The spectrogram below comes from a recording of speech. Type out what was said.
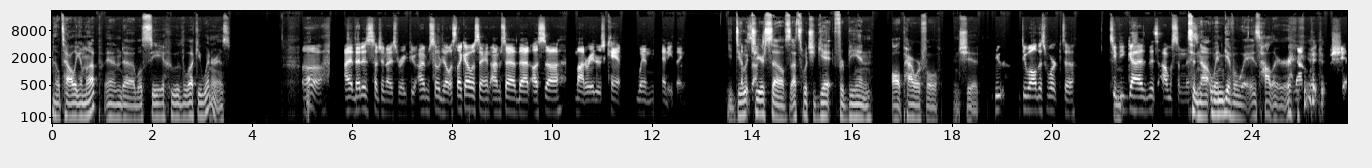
he'll tally them up, and uh, we'll see who the lucky winner is. Ugh. I, that is such a nice rig too. I'm so jealous. Like I was saying, I'm sad that us uh, moderators can't win anything. You do Kinda it sucks. to yourselves. That's what you get for being all powerful and shit. Do do all this work to To- give you guys this awesomeness. To not win giveaways, holler. Not win shit.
